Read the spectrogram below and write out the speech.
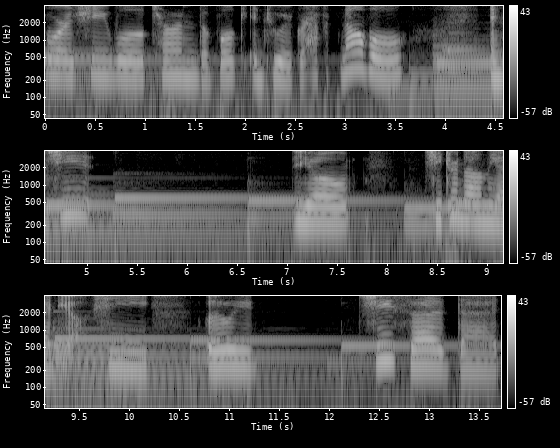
for if she will turn the book into a graphic novel, and she, you know, she turned down the idea. She literally she said that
